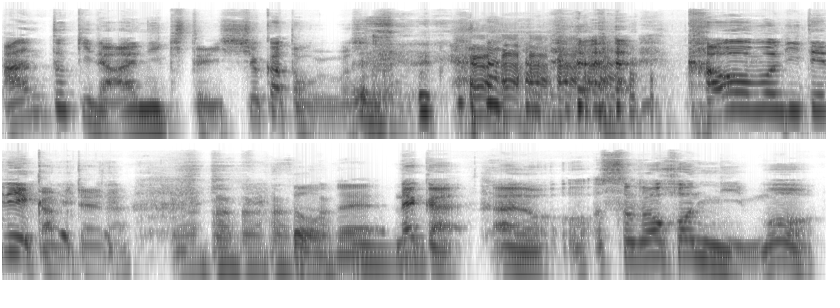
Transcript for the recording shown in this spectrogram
あん時の兄貴と一緒かと思いました。顔も似てねえかみたいな。そうね。なんかあのその本人も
